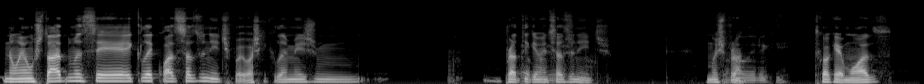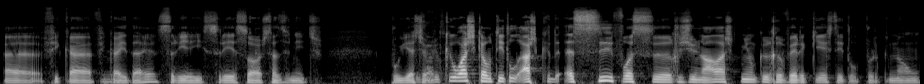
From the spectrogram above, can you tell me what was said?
não é um estado, mas é aquilo é quase Estados Unidos. Pá. Eu acho que aquilo é mesmo praticamente É, Estados. Unidos. Mas pronto, de qualquer modo, ah, fica, fica Hum. a ideia. Seria isso, seria só os Estados Unidos. O. Porque eu acho que é um título, acho que se fosse regional, acho que tinham que rever aqui este título, porque não.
